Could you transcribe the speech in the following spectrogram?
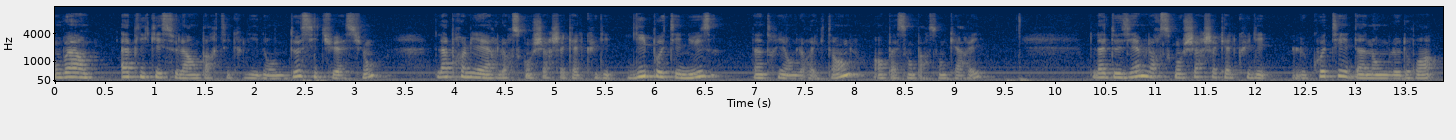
On va appliquer cela en particulier dans deux situations. La première, lorsqu'on cherche à calculer l'hypoténuse d'un triangle rectangle en passant par son carré. La deuxième, lorsqu'on cherche à calculer le côté d'un angle droit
